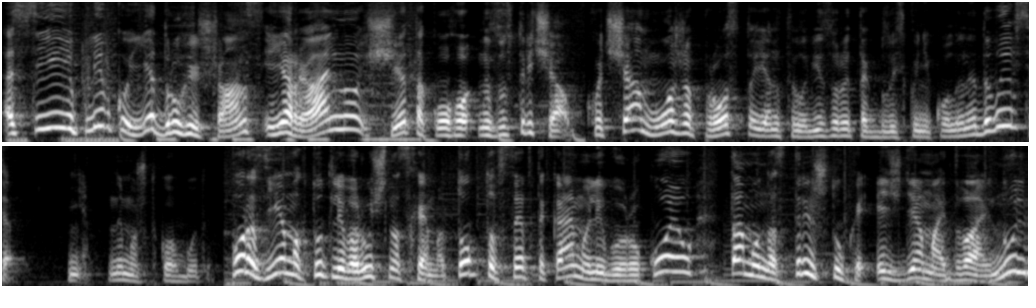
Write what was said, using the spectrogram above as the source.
А з цією плівкою є другий шанс, і я реально ще такого не зустрічав. Хоча, може, просто я на телевізори так близько ніколи не дивився. Ні, не може такого бути. По роз'ємах тут ліворучна схема, тобто все втикаємо лівою рукою. Там у нас три штуки HDMI 2.0,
